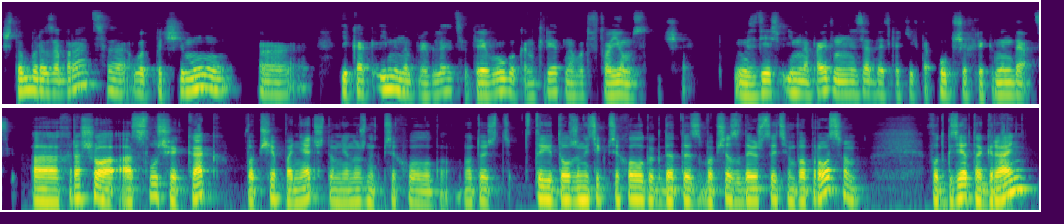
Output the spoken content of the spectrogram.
чтобы разобраться, вот почему э, и как именно проявляется тревога конкретно вот в твоем случае. Здесь именно поэтому нельзя дать каких-то общих рекомендаций. А, хорошо, а слушай, как вообще понять, что мне нужно к психологу? Ну, то есть ты должен идти к психологу, когда ты вообще задаешься этим вопросом. Вот где-то грань,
